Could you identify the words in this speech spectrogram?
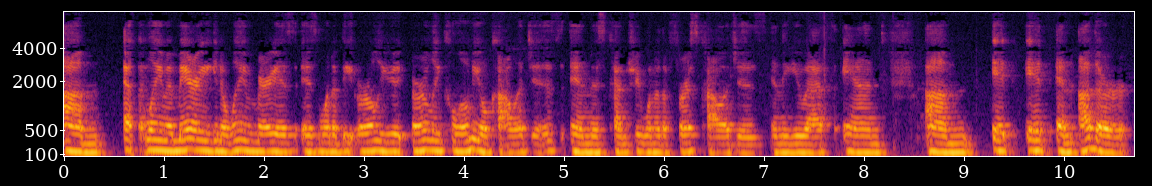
Um, at William and Mary, you know, William and Mary is, is one of the early early colonial colleges in this country, one of the first colleges in the U.S. and um, it it and other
